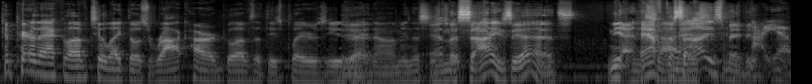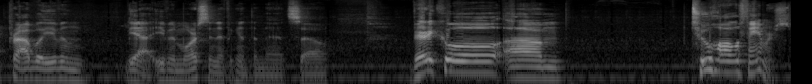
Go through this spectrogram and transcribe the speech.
Compare that glove to like those rock hard gloves that these players use Yeah. right now. I mean, this is and the size, yeah, it's yeah, half the size, maybe. Ah, yeah, probably even yeah, even more significant than that. So very cool. Um, two Hall of Famers.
